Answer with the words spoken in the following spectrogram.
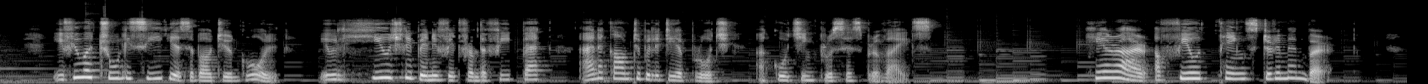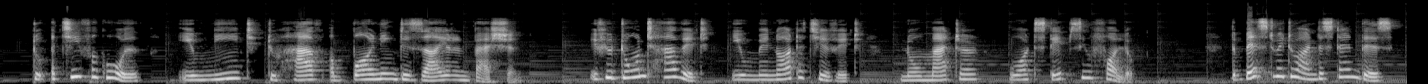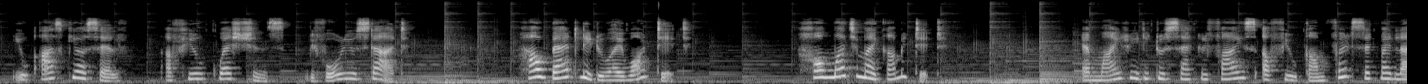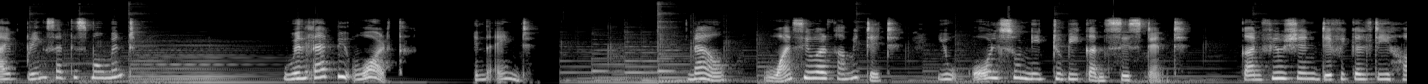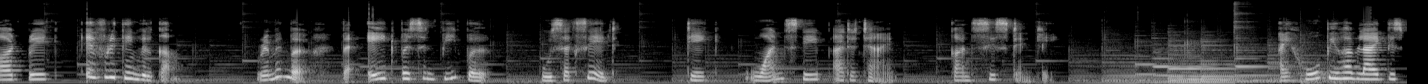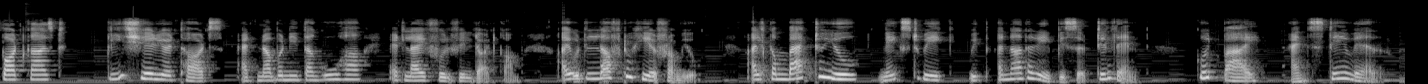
If you are truly serious about your goal, you will hugely benefit from the feedback and accountability approach a coaching process provides. Here are a few things to remember. To achieve a goal, you need to have a burning desire and passion. If you don't have it, you may not achieve it, no matter what steps you follow. The best way to understand this, you ask yourself a few questions before you start. How badly do I want it? How much am I committed? Am I ready to sacrifice a few comforts that my life brings at this moment? Will that be worth in the end? Now, once you are committed, you also need to be consistent. Confusion, difficulty, heartbreak, everything will come. Remember, the 8% people who succeed take one step at a time consistently. I hope you have liked this podcast. Please share your thoughts at nabanitaguha at lifefulfilled.com. I would love to hear from you. I'll come back to you next week with another episode. Till then, goodbye and stay well.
